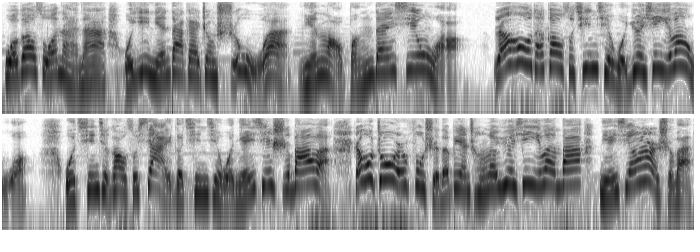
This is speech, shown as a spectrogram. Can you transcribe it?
我告诉我奶奶，我一年大概挣十五万，您老甭担心我。然后他告诉亲戚，我月薪一万五。我亲戚告诉下一个亲戚，我年薪十八万。然后周而复始的变成了月薪一万八，年薪二十万，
